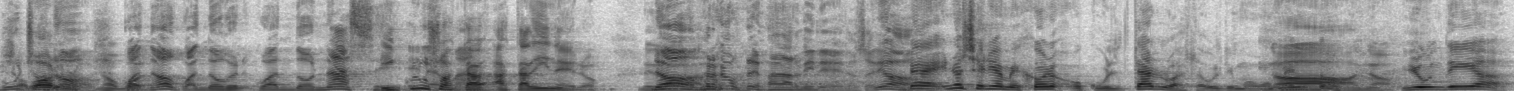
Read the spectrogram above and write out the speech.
mucho no. No, Cu- bueno. No, cuando, cuando nace. Incluso el hasta, hermano. hasta dinero. le No, daban. pero ¿cómo le va a dar dinero, señor? Eh, ¿No sería mejor ocultarlo hasta último momento? No, no. Y un día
